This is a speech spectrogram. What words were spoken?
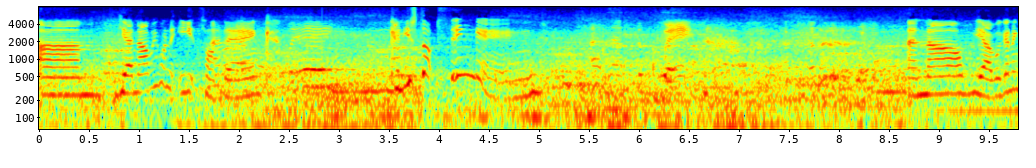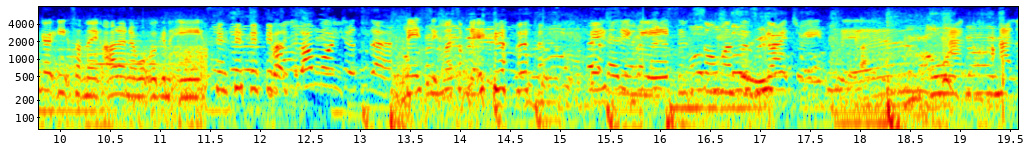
Um, yeah, now we want to eat something. Can you stop singing? And now, yeah, we're gonna go eat something. I don't know what we're gonna eat. but someone just said. Basically, basically, since someone has graduated and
